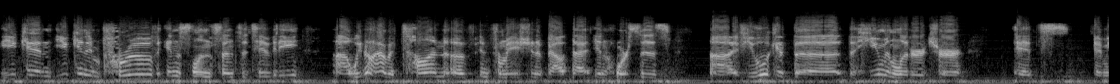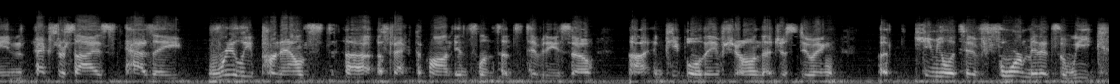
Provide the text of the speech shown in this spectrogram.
you can you can improve insulin sensitivity. Uh, we don't have a ton of information about that in horses. Uh, if you look at the the human literature it's I mean exercise has a really pronounced uh, effect on insulin sensitivity. So uh, in people, they've shown that just doing a cumulative four minutes a week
